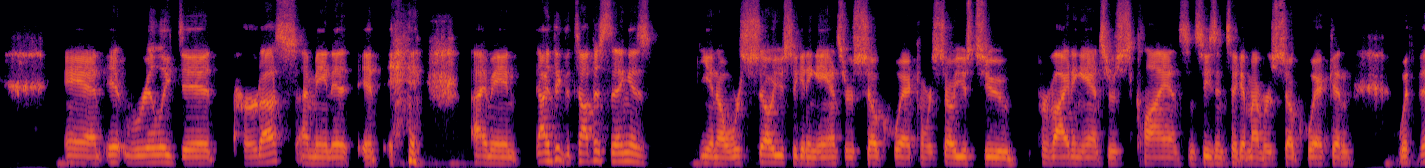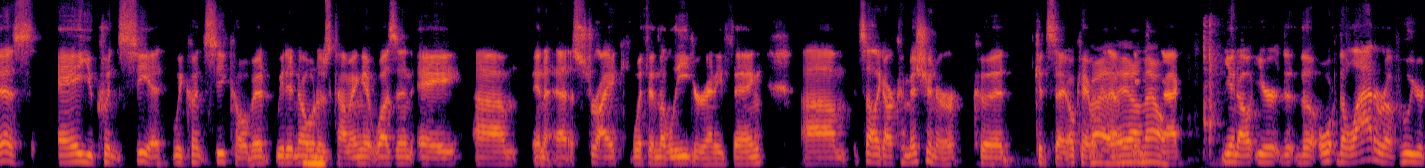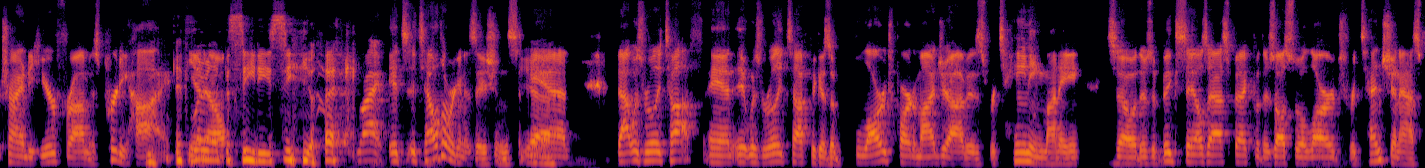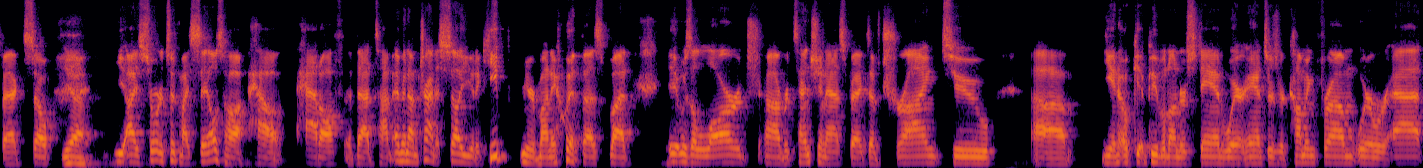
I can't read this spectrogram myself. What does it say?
and it really did hurt us. I mean, it, it, it, I mean, I think the toughest thing is, you know, we're so used to getting answers so quick and we're so used to providing answers to clients and season ticket members so quick. And with this, a you couldn't see it. We couldn't see COVID. We didn't know what was coming. It wasn't a um, in a, a, strike within the league or anything. Um, it's not like our commissioner could could say, okay, we're right, gonna have back. You know, you're the, the the ladder of who you're trying to hear from is pretty high. It's you know? like the CDC, like right. It's it's health organizations, yeah. and that was really tough. And it was really tough because a large part of my job is retaining money so there's a big sales aspect, but there's also a large retention aspect. So yeah, I sort of took my sales hat off at that time. I mean, I'm trying to sell you to keep your money with us, but it was a large uh, retention aspect of trying to, uh, you know, get people to understand where answers are coming from, where we're at.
